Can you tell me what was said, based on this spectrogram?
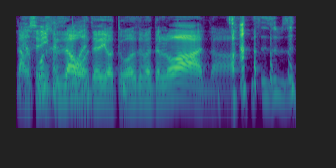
老师，你不知道我这有多这么的乱呢、啊？这样子是不是？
